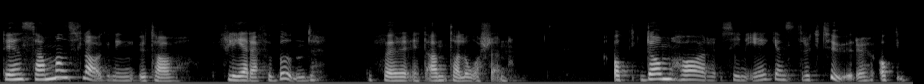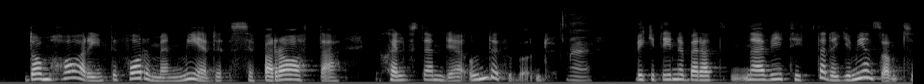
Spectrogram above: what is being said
det är en sammanslagning utav flera förbund för ett antal år sedan. Och de har sin egen struktur och de har inte formen med separata självständiga underförbund. Nej. Vilket innebär att när vi tittade gemensamt,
